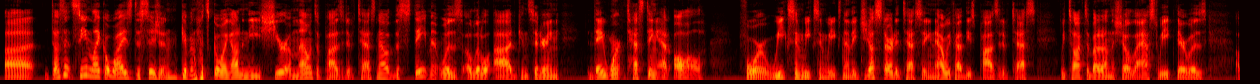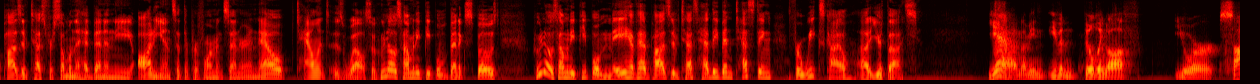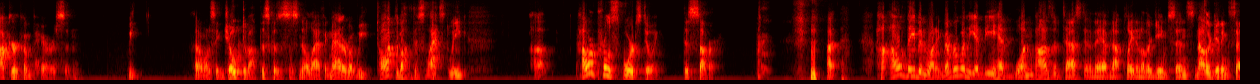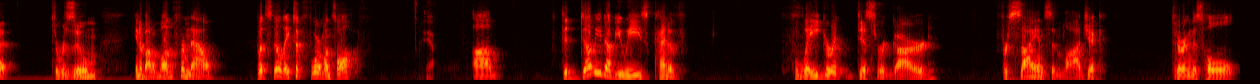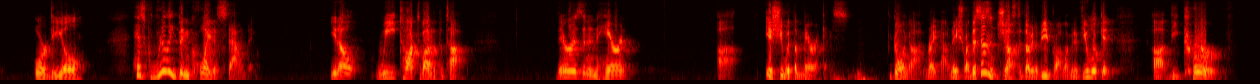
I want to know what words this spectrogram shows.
Uh, doesn't seem like a wise decision given what's going on in the sheer amount of positive tests. Now, the statement was a little odd considering they weren't testing at all for weeks and weeks and weeks. Now they just started testing, and now we've had these positive tests. We talked about it on the show last week. There was a positive test for someone that had been in the audience at the performance center, and now talent as well. So who knows how many people have been exposed? Who knows how many people may have had positive tests had they been testing for weeks? Kyle, uh, your thoughts? Yeah, and I mean, even building off your soccer comparison, we I don't want to say joked about this because this is no laughing matter, but we talked about this last week. Uh, how are pro sports doing this summer? uh, how, how have they been running? Remember when the NBA had one positive test and they have not played another game since? Now they're getting set to resume in about a month from now, but still, they took four months off. Yeah. Um, the WWE's kind of flagrant disregard for science and logic during this whole ordeal has really been quite astounding. You know, we talked about it at the top. There is an inherent uh, issue with Americans going on right now nationwide. This isn't just a WWE problem. I mean, if you look at uh, the curve,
